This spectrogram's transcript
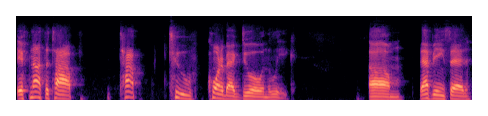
if not the top top two cornerback duo in the league. Um, that being said,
